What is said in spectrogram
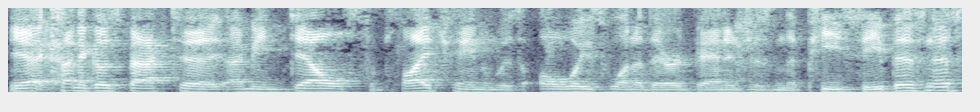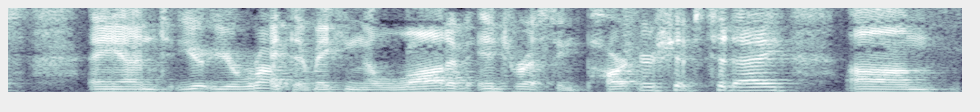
Yeah, it kind of goes back to, I mean, Dell's supply chain was always one of their advantages in the PC business. And you're, you're right, they're making a lot of interesting partnerships today, um,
